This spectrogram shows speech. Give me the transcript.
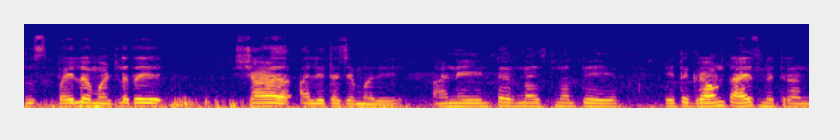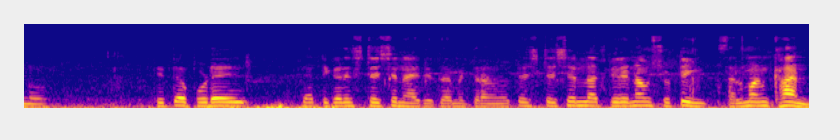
दुस पहिलं म्हटलं ते शाळा आली त्याच्यामध्ये. आणि इंटरनॅशनल ते इथं ग्राउंड तर आहेच मित्रांनो. तिथं पुढे त्या ठिकाणी स्टेशन आहे तिथं मित्रांनो. त्या स्टेशनला तिरेनाम शूटिंग सलमान खान.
